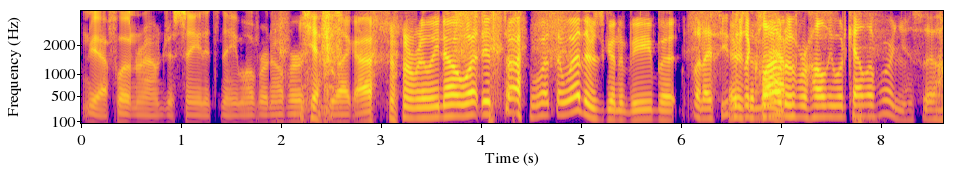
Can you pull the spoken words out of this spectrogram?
Yeah, floating around just saying its name over and over. Yeah. And like, I don't really know what it's ta- what the weather's gonna be, but But I see There's there's, a the cloud map. over Hollywood, California, so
